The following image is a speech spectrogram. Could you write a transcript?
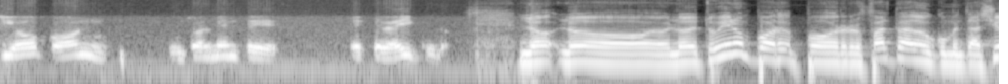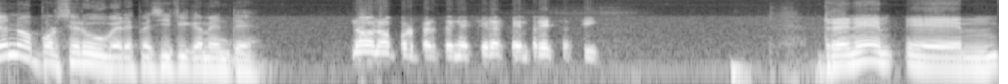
dio con puntualmente este vehículo. ¿Lo, lo, lo detuvieron por, por falta de documentación o por ser Uber específicamente? No, no, por pertenecer a esta empresa, sí. René, eh,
